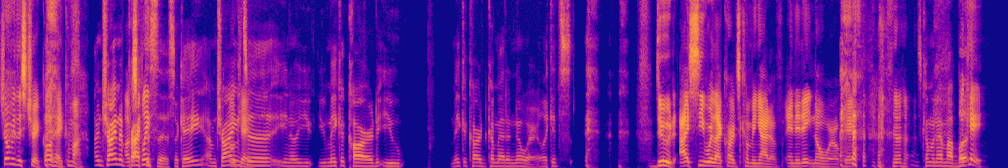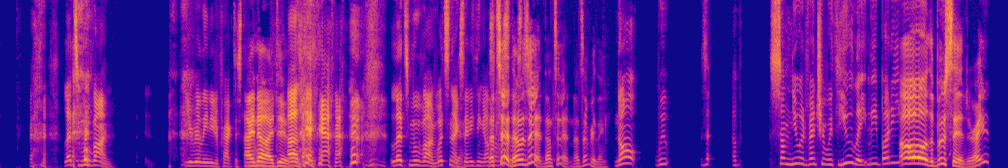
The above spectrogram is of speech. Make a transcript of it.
Show me this trick. Go ahead. Come on. I'm trying to I'll explain- practice this, okay? I'm trying Okay. to, you know, you you make a card, you make a card come out of nowhere. Like it's Dude, I see where that card's coming out of, and it ain't nowhere, okay? it's coming out of my butt. okay. Let's move on. You really need to practice that. I know, homie. I do. Uh, let's move on. What's next? Yeah. Anything else? That's it. That list? was it. That's it. That's everything. No, we uh, some new adventure with you lately, buddy. Oh, the boosted, right?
